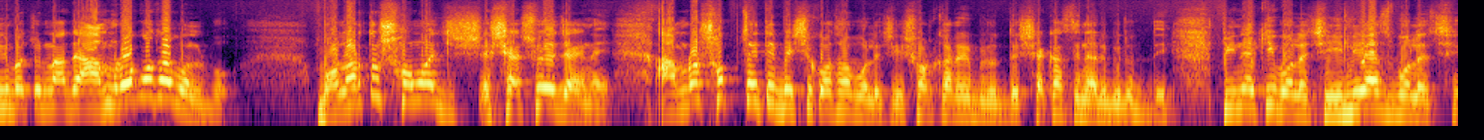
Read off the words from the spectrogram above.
নির্বাচন না দেয়, আমরাও কথা বলব। বলার তো সময় শেষ হয়ে যায় নাই। আমরা সবচাইতে বেশি কথা বলেছি সরকারের বিরুদ্ধে, শেখ হাসিনার বিরুদ্ধে। পিনাকি বলেছে, ইলিয়াস বলেছে,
